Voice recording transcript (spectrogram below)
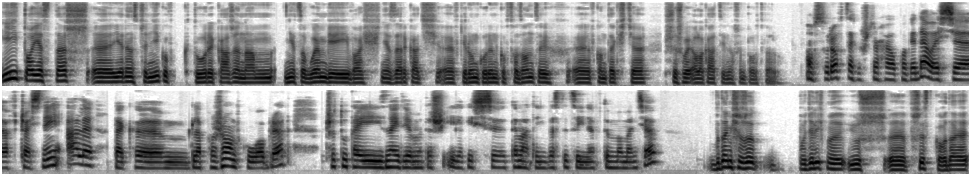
I to jest też e, jeden z czynników, który każe nam nieco głębiej właśnie zerkać e, w kierunku rynków wschodzących w kontekście przyszłej alokacji w naszym portfelu. O surowcach już trochę opowiadałeś e, wcześniej, ale tak dla porządku obrad, czy tutaj znajdziemy też jakieś e, tematy inwestycyjne w tym momencie? Wydaje mi się, że powiedzieliśmy już e, wszystko. Wydaje,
